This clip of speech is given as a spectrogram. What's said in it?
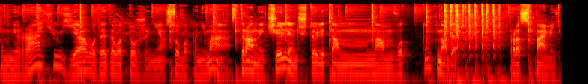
умираю, я вот этого тоже не особо понимаю. Странный челлендж, что ли там нам вот тут надо проспамить.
